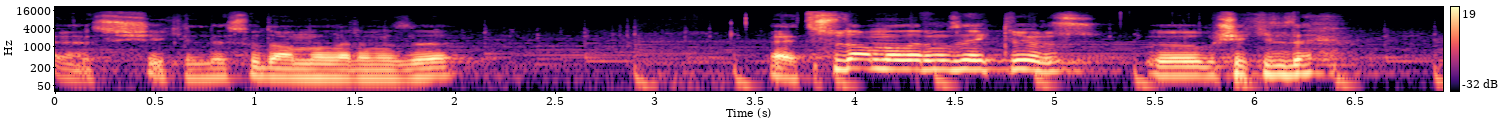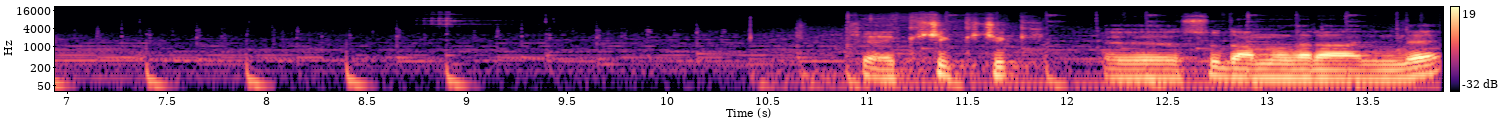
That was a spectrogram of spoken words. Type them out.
Evet, şu şekilde su damlalarımızı Evet, su damlalarımızı ekliyoruz ee, bu şekilde. Şöyle küçük küçük e, su damlaları halinde.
